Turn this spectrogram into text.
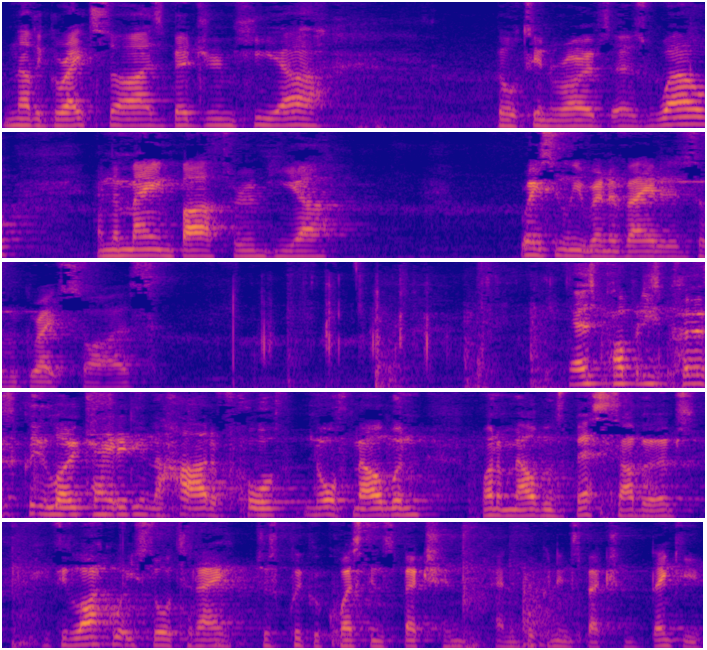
Another great size bedroom here. Built-in robes as well. And the main bathroom here. Recently renovated, it's of a great size. This property is perfectly located in the heart of North Melbourne, one of Melbourne's best suburbs. If you like what you saw today, just click request inspection and book an inspection. Thank you.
